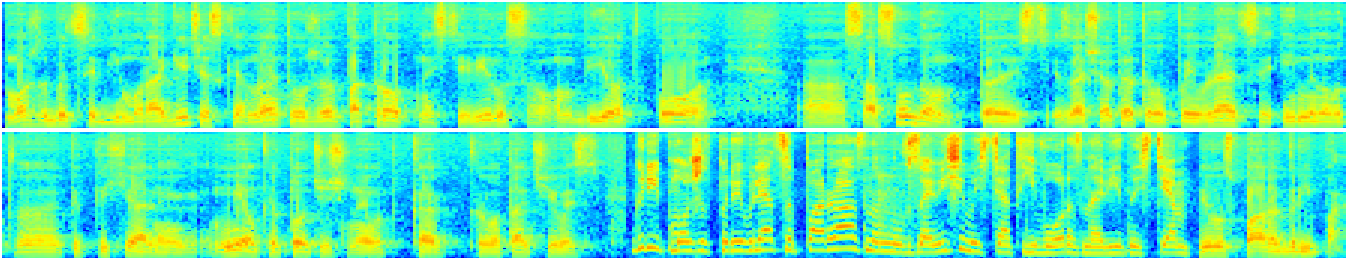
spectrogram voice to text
Может быть сыпь геморрагическая, но это уже по тропности вируса. Он бьет по сосудом, то есть за счет этого появляется именно вот э, петехиальная, мелкоточечная вот как кровоточивость. Грипп может проявляться по-разному в зависимости от его разновидности. Вирус парагриппа.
